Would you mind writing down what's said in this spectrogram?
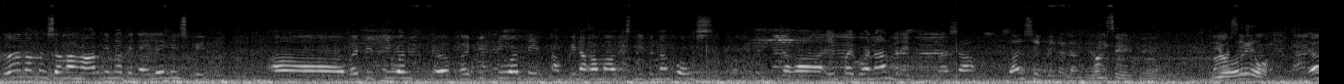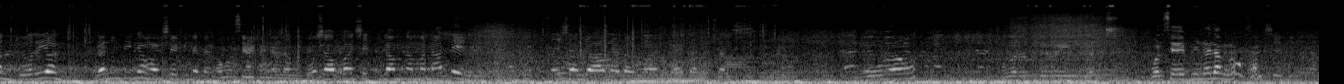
Ito na naman sa mga hardy natin na 11 speed, uh, by 51, uh, by 51 din ang pinakamagis dito ng cones. Saka M5100, nasa 17 na lang yan. 1.7. Yore, oh. Yan, jury yan. Ganun din yan, 17 na lang. 1.7 na lang. Usapang seat clamp naman natin. Sa isang daan na lang yan, kahit anong size. Mura, oh. Mura rin. 1.7 na lang, no? 17 na lang.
